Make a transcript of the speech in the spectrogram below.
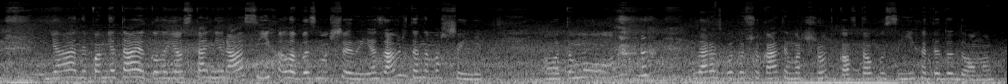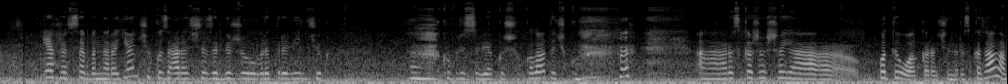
Я не пам'ятаю, коли я останній раз їхала без машини. Я завжди на машині. О, тому зараз буду шукати маршрутку, автобус і їхати додому. Я вже в себе на райончику, зараз ще забіжу в ретровільчик, куплю собі якусь шоколадочку. Розкажу, що я по ТО, коротше, не розказала.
